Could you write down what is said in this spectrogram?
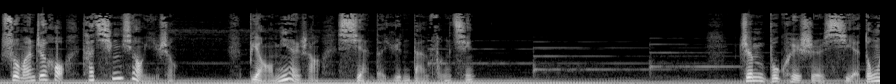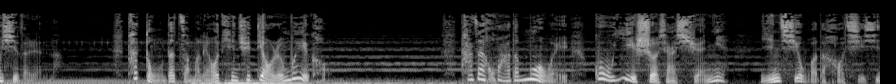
说完之后，他轻笑一声，表面上显得云淡风轻。真不愧是写东西的人呢，他懂得怎么聊天去吊人胃口。他在话的末尾故意设下悬念，引起我的好奇心。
